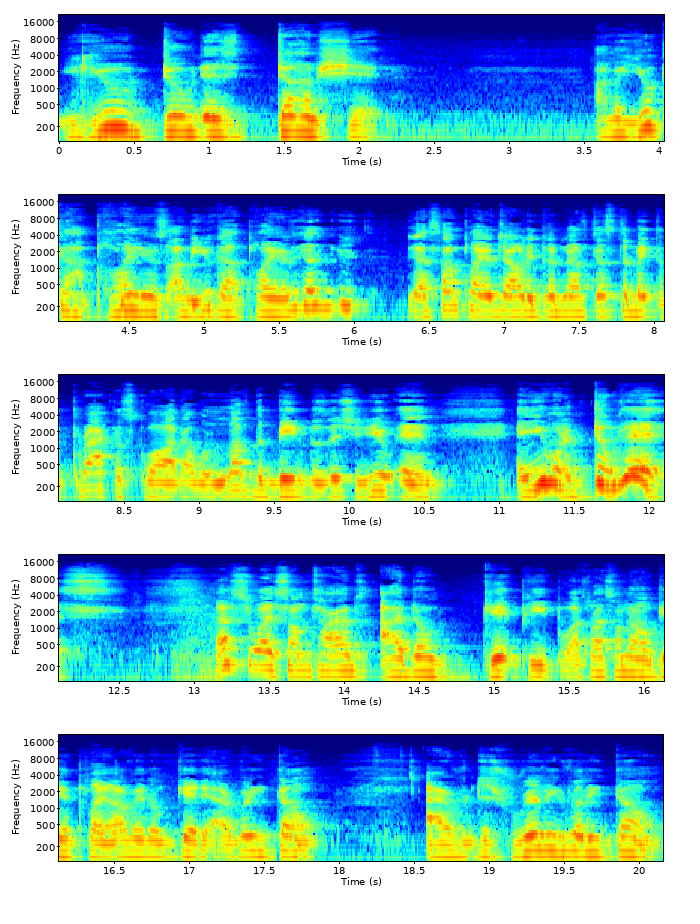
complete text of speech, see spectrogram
you do this dumb shit. I mean, you got players. I mean, you got players. You got, some players that are only good enough just to make the practice squad that would love to be the position you in, and you want to do this. That's why sometimes I don't get people. That's why sometimes I don't get players. I really don't get it. I really don't. I just really, really don't.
